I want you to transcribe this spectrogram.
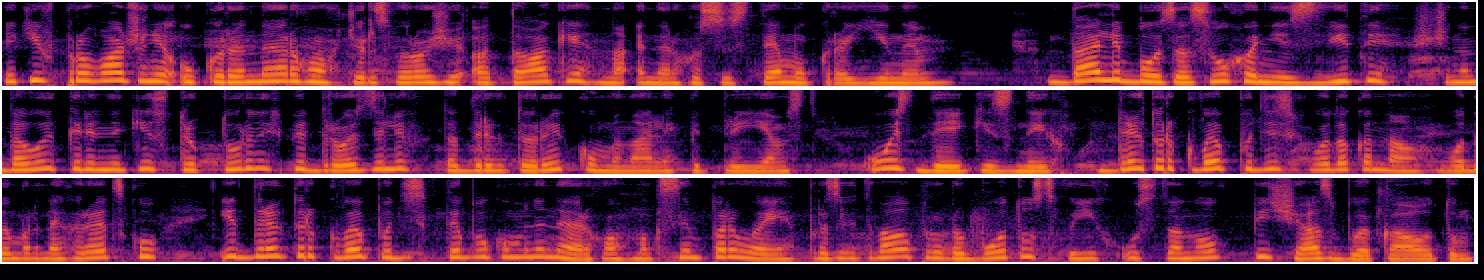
які впроваджені Укренерго через ворожі атаки на енергосистему країни. Далі були заслухані звіти, що надали керівники структурних підрозділів та директори комунальних підприємств. Ось деякі з них: директор КВЕП «Подільськводоканал» Володимир Негрецьку і директор КВЕП «Подільськтеплокомуненерго» Максим Первей прозвітували про роботу своїх установ під час блекауту.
